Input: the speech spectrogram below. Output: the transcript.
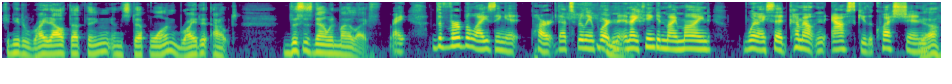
If you need to write out that thing in step one, write it out. This is now in my life. Right. The verbalizing it part, that's really important. And I think in my mind, when I said come out and ask you the question, Yeah.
